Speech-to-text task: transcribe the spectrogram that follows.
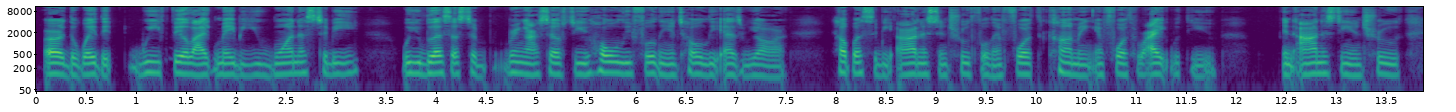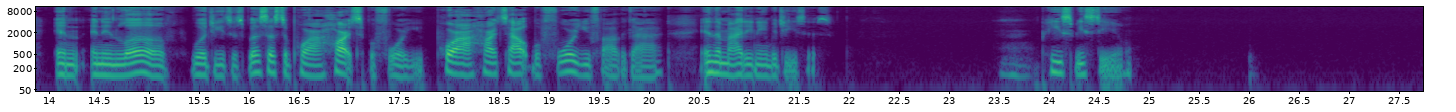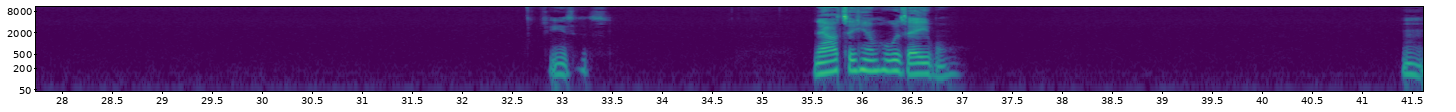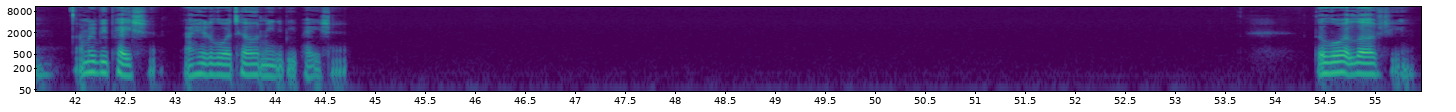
or the way that we feel like maybe you want us to be. Will you bless us to bring ourselves to you wholly, fully, and totally as we are? Help us to be honest and truthful and forthcoming and forthright with you in honesty and truth and, and in love, Lord Jesus. Bless us to pour our hearts before you, pour our hearts out before you, Father God, in the mighty name of Jesus. Peace be still. Jesus. Now to him who is able Mm, I'm going to be patient. I hear the Lord telling me to be patient. The Lord loves you.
